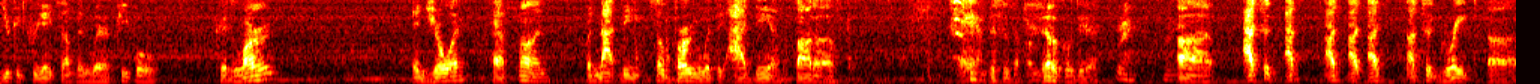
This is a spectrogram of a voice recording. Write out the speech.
you could create something where people could learn, enjoy, have fun, but not be so burdened with the idea, and the thought of, damn, this is a political deal. Right. Uh, I took I I I I, I took great uh, uh,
